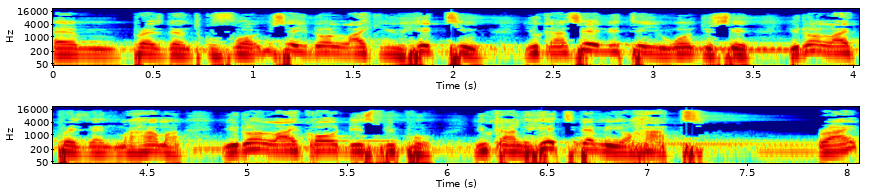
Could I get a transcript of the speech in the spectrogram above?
um, President Kufuor, you say you don't like, you hate him. You can say anything you want to say. You don't like President Mahama. You don't like all these people. You can hate them in your heart, right?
